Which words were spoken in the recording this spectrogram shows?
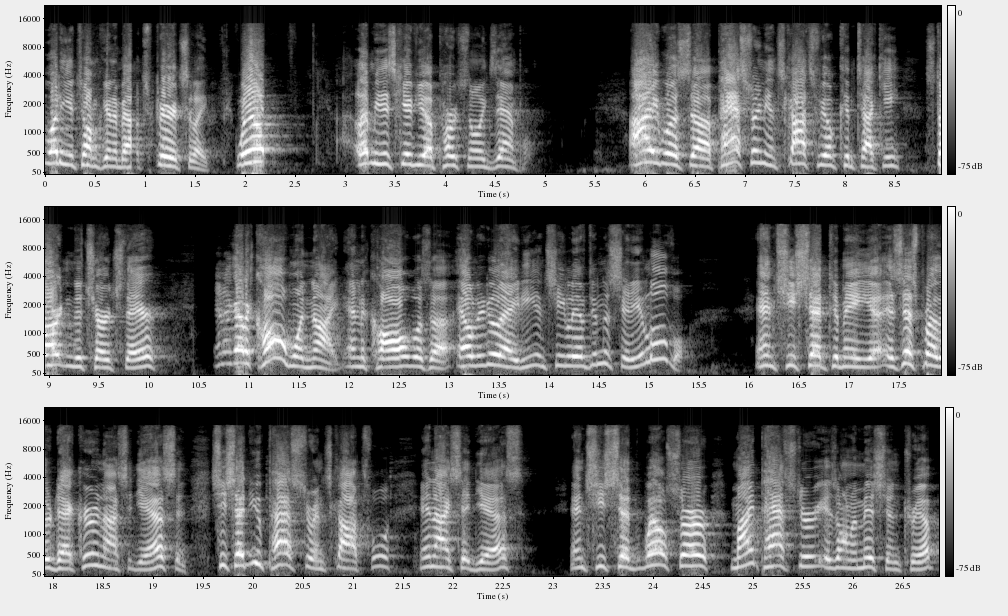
what are you talking about spiritually? Well, let me just give you a personal example. I was uh, pastoring in Scottsville, Kentucky, starting the church there, and I got a call one night, and the call was an elderly lady, and she lived in the city of Louisville. And she said to me, uh, Is this Brother Decker? And I said, Yes. And she said, You pastor in Scottsville? And I said, Yes. And she said, Well, sir, my pastor is on a mission trip,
